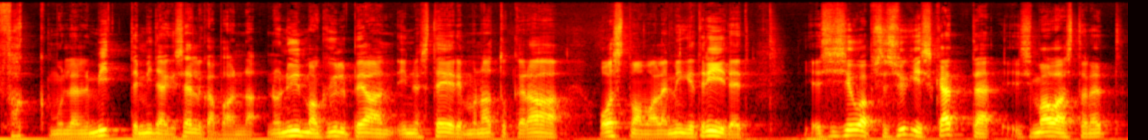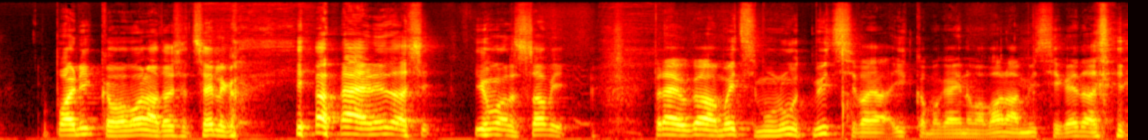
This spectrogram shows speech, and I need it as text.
fuck, mul ei ole mitte midagi selga panna, no nüüd ma küll pean investeerima natuke raha, ostma omale mingeid riideid. ja siis jõuab see sügis kätte ja siis ma avastan, et ma panen ikka oma vanad asjad selga ja lähen edasi, jumala savi. praegu ka mõtlesin, mul on uut mütsi vaja, ikka ma käin oma vana mütsiga edasi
